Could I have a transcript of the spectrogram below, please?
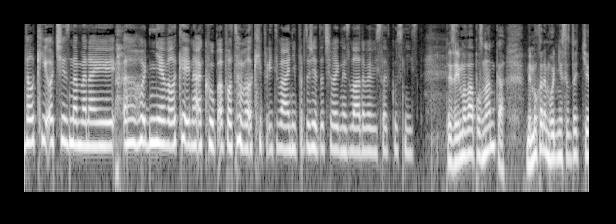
Velký oči znamenají eh, hodně velký nákup a potom velký plítvání, protože to člověk nezvládá ve výsledku sníst. To je zajímavá poznámka. Mimochodem hodně se teď eh,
